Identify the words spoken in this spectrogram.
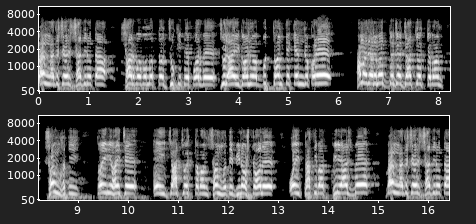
বাংলাদেশের স্বাধীনতা সার্বভৌমত্ব ঝুঁকিতে পড়বে। জুলাই গণ অভ্যুত্থানকে কেন্দ্র করে আমাদের মধ্যে যে জাতীয় ঐক্য এবং সংহতি তৈরি হয়েছে, এই জাতীয় ঐক্য এবং সংহতি বিনষ্ট হলে ওই ফাঁসিবাদ ফিরে আসবে। বাংলাদেশের স্বাধীনতা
